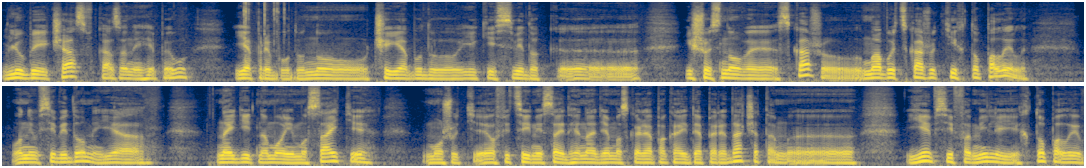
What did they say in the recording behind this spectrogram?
в будь-який час, вказаний ГПУ, я прибуду. Ну, чи я буду якийсь свідок е- і щось нове скажу, мабуть, скажуть ті, хто палили. Вони всі відомі. Я знайдіть на моєму сайті. Можуть е, офіційний сайт Геннадія Москаля, поки йде передача. Там е- є всі фамілії, хто палив,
